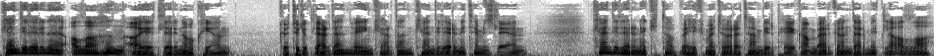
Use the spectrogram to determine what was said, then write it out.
kendilerine Allah'ın ayetlerini okuyan, kötülüklerden ve inkardan kendilerini temizleyen, kendilerine kitap ve hikmeti öğreten bir peygamber göndermekle Allah,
